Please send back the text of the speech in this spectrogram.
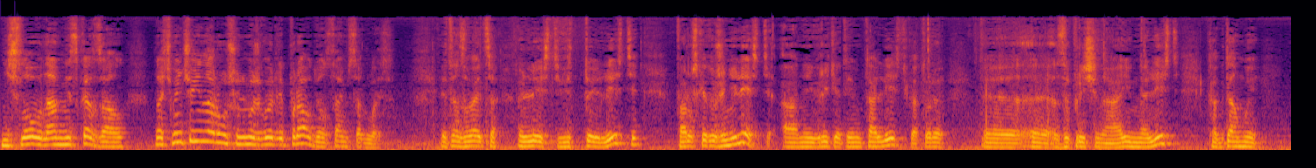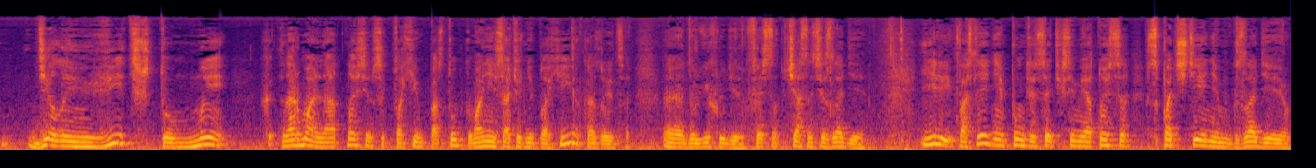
ни слова нам не сказал, значит, мы ничего не нарушили, мы же говорили правду, он с нами согласен. Это называется лесть, вид той лести. По-русски это уже не лесть, а на иврите это именно та лесть, которая э, э, запрещена. А именно лесть, когда мы делаем вид, что мы нормально относимся к плохим поступкам, они отнюдь неплохие, оказывается, э, других людей, в частности, злодея. Или последний пункт из этих семи относится с почтением к злодею.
